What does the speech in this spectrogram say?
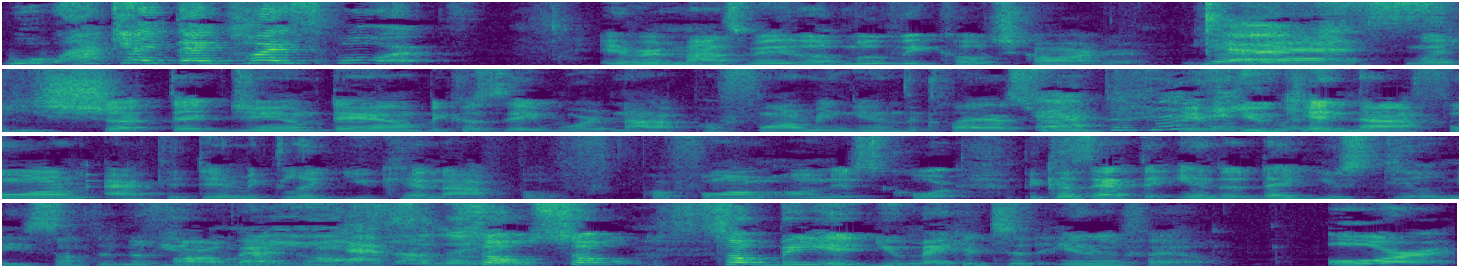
well? Why can't they play sports? It reminds me of the movie Coach Carter. Yes. when he shut that gym down because they were not performing in the classroom. If you cannot form academically, you cannot p- perform on this court because at the end of the day, you still need something to You fall back on. Absolutely. So so so be it. You make it to the NFL or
